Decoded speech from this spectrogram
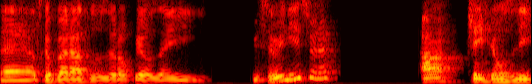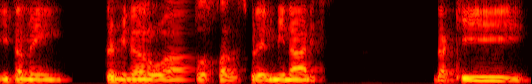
É, os campeonatos europeus aí em seu início, né? A Champions League também terminando as suas fases preliminares. Daqui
